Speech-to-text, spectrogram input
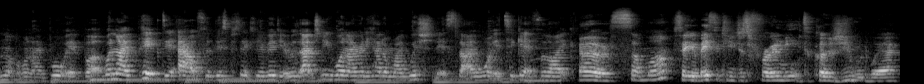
not when I bought it, but when I picked it out for this particular video, it was actually one I already had on my wish list that I wanted to get for like Oh, summer. so you're basically just throwing me into clothes you would wear.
